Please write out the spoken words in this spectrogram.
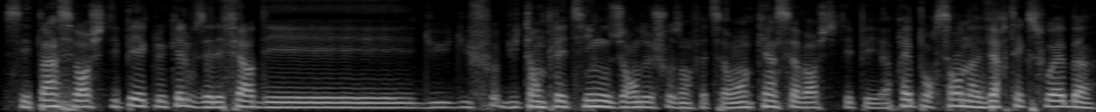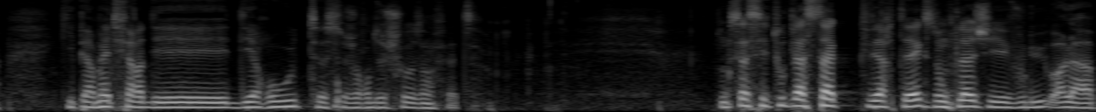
c'est pas un serveur HTTP avec lequel vous allez faire du, templating ou ce genre de choses en fait. C'est vraiment qu'un serveur HTTP. Après pour ça, on a Vertex Web qui permet de faire des, routes, ce genre de choses en fait. Donc ça c'est toute la stack Vertex. Donc là j'ai voulu, voilà,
